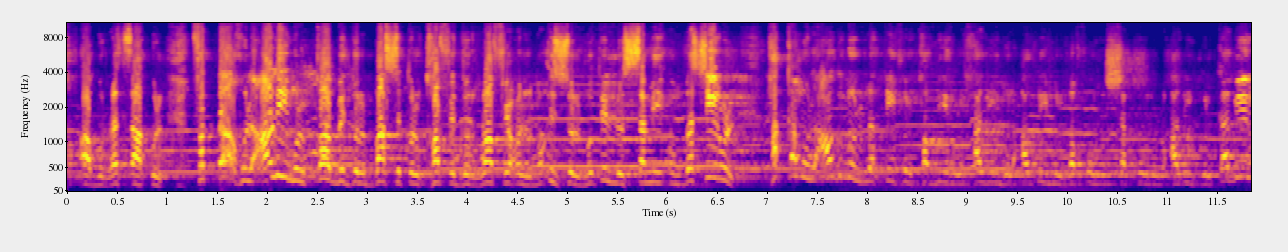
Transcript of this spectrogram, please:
अहाबुल रसाकुल फत्ताहुल अलीमुल काबिदुल बासितुल खाफिदुल राफिउल मुइजुल मुतिल्लुस समीउल बसीरुल حكم العدل اللطيف الخبير الحليم العظيم الغفور الشكور العليم الكبير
